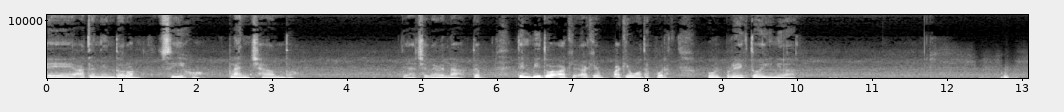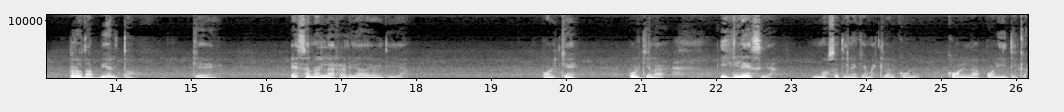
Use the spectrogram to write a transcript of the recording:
eh, atendiendo a los hijos, planchando. de verdad, te, invito a que, a que, a que votes por, por el proyecto de dignidad. Pero te advierto que esa no es la realidad de hoy día. ¿Por qué? Porque la iglesia no se tiene que mezclar con, con la política.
